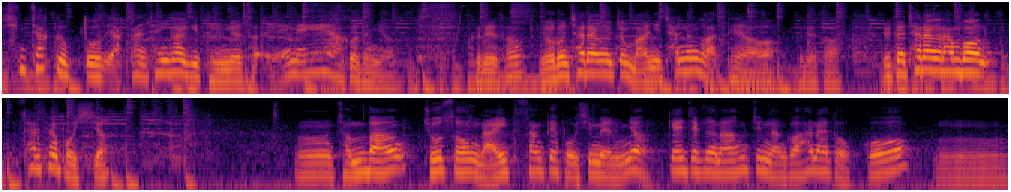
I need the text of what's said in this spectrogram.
신차급도 약간 생각이 들면서 애매하거든요. 그래서 이런 차량을 좀 많이 찾는 것 같아요. 그래서 일단 차량을 한번 살펴보시죠. 음, 전방 조성 라이트 상태 보시면요 깨지거나 흠집난 거 하나도 없고 음,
